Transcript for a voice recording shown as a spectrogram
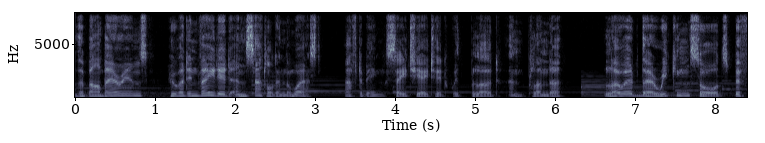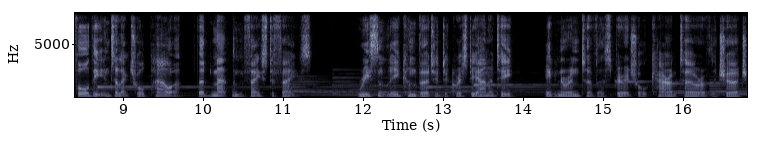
The barbarians who had invaded and settled in the West after being satiated with blood and plunder lowered their reeking swords before the intellectual power that met them face to face. Recently converted to Christianity, ignorant of the spiritual character of the church,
